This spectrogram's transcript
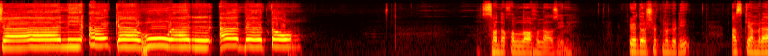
شانئك هو الأبتر সদকাল্লাহুল আজিম প্রিয় দর্শক মণ্ডলী আজকে আমরা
